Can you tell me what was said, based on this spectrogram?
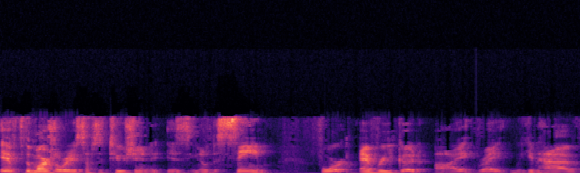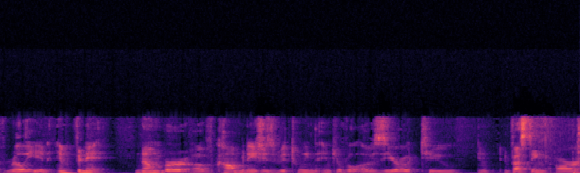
if the marginal rate of substitution is you know the same for every good i, right, we can have really an infinite number of combinations between the interval of 0 to in investing our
